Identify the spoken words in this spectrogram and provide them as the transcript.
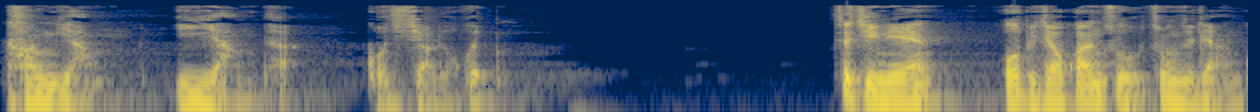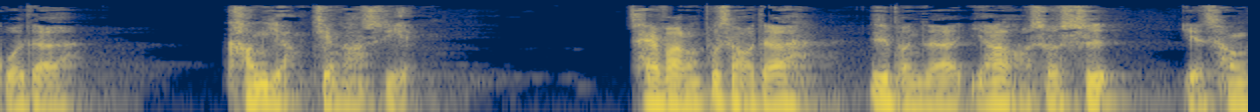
康养医养的国际交流会。这几年，我比较关注中日两国的康养健康事业，采访了不少的日本的养老设施，也参。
